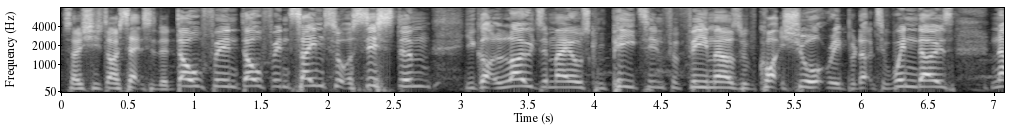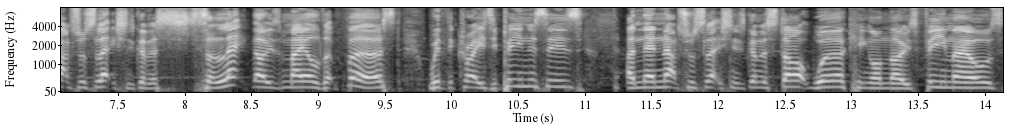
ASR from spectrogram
So she's dissected a dolphin. Dolphin, same sort of system. You've got loads of males competing for females with quite short reproductive windows. Natural selection is going to select those males at first with the crazy penises, and then natural selection is going to start working on those females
